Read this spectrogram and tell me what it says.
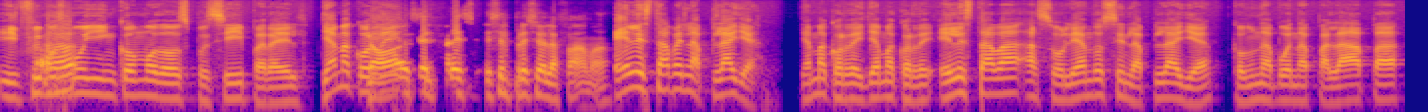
y fuimos Ajá. muy incómodos, pues sí, para él. Ya me acordé, No, es el, es el precio de la fama. él estaba en la playa, ya me acordé, ya me acordé. Él estaba asoleándose en la playa con una buena palapa,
